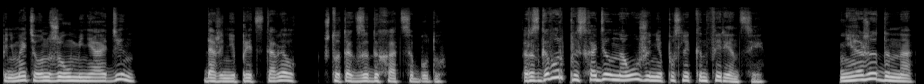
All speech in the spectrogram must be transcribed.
Понимаете, он же у меня один. Даже не представлял, что так задыхаться буду. Разговор происходил на ужине после конференции. Неожиданно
